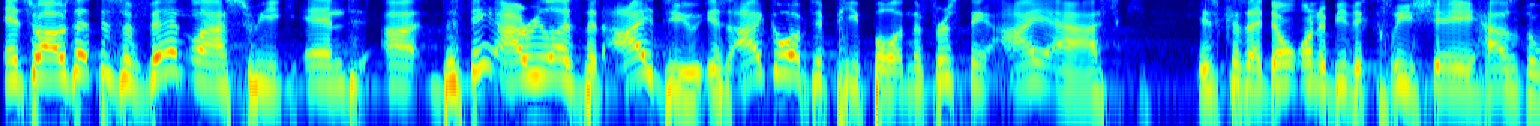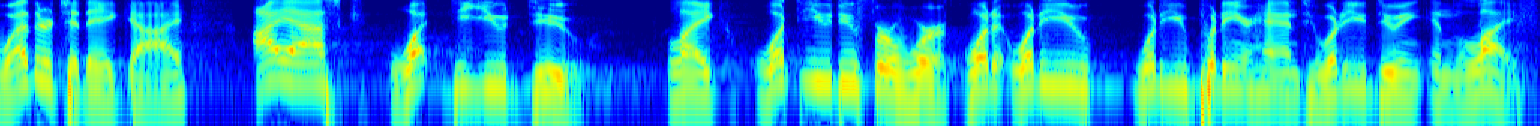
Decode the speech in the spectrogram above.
and so I was at this event last week, and uh, the thing I realized that I do is I go up to people, and the first thing I ask is because I don't want to be the cliche, how's the weather today guy. I ask, what do you do? Like, what do you do for work? What, what, are you, what are you putting your hand to? What are you doing in life?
